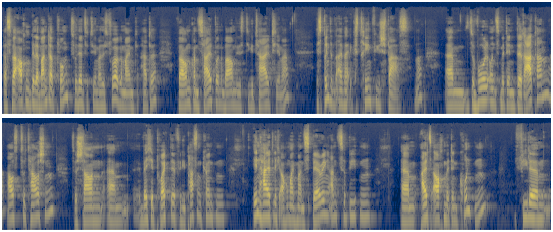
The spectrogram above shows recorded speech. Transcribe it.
Das war auch ein relevanter Punkt zu der zu dem, was ich vorher gemeint hatte. Warum Consult und warum dieses Digitalthema? Es bringt uns einfach extrem viel Spaß. Ne? ähm, sowohl uns mit den Beratern auszutauschen, zu schauen, ähm, welche Projekte für die passen könnten, inhaltlich auch manchmal ein Sparing anzubieten, ähm, als auch mit den Kunden viele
